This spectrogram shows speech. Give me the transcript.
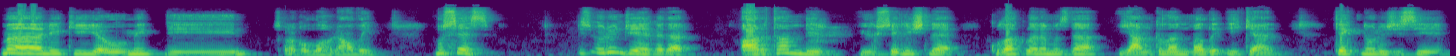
Maliki yevmiddin Sadakallahul azim. Bu ses biz ölünceye kadar artan bir yükselişle kulaklarımızda yankılanmalı iken teknolojisi,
